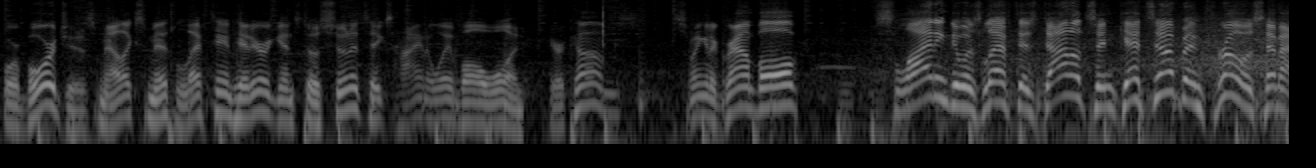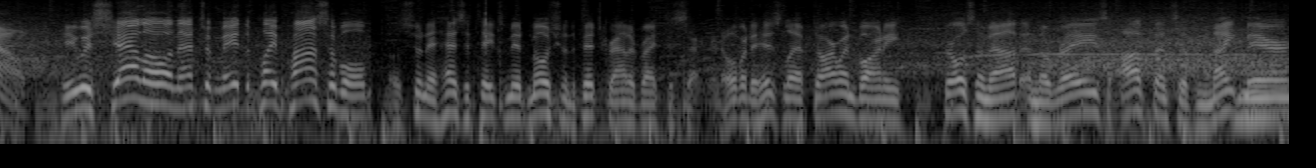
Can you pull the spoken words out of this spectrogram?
for Bourjos. Mallex Smith, left-hand hitter against Osuna, takes high and away ball one. Here it comes. Swinging a ground ball. Sliding to his left as Donaldson gets up and throws him out. He was shallow, and that's what made the play possible. Osuna hesitates mid-motion. The pitch grounded right to second. Over to his left, Darwin Barney throws him out, and the Rays' offensive nightmare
